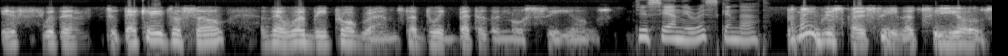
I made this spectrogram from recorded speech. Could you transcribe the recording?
if within two decades or so, there will be programs that do it better than most CEOs. Do you see any risk in that? The main risk I see that CEOs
